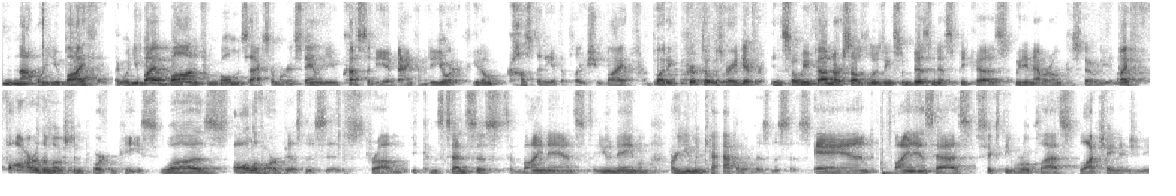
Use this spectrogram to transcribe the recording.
not where you buy things. Like when you buy a bond from Goldman Sachs or Morgan Stanley, you custody at Bank of New York. You don't custody at the place you buy it from. But in crypto, it was very different. And so we found ourselves losing some business because we didn't have our own custodian. By far, the most important piece was all of our businesses, from ConsenSys to Binance to you name them, are human capital businesses. And Binance has 60 world class blockchain engineers,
